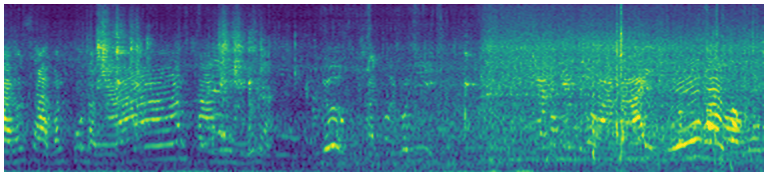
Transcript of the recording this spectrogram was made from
ายมันสาบมันพูดงามคายหมูเนี่ยเลิกอันนี้ก็นี่งานเย็นตาหลายเอ๊ะบ้านออกเงิน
